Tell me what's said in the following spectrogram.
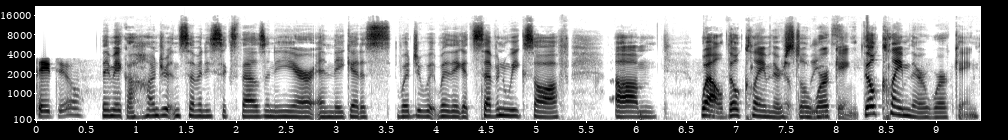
They do. They make one hundred and seventy six thousand a year, and they get a what do they get seven weeks off. Um, well, they'll claim they're At still least. working. They'll claim they're working.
